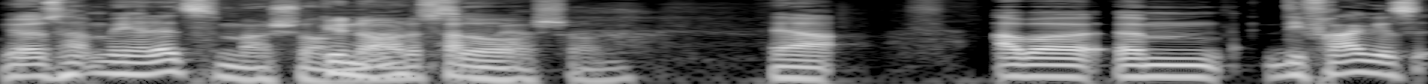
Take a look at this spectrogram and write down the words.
Ja, das hatten wir ja letztes Mal schon. Genau, ne? das hatten so. wir ja schon. Ja, aber ähm, die Frage ist,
